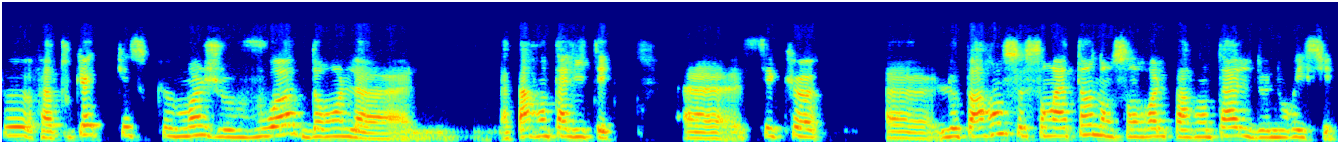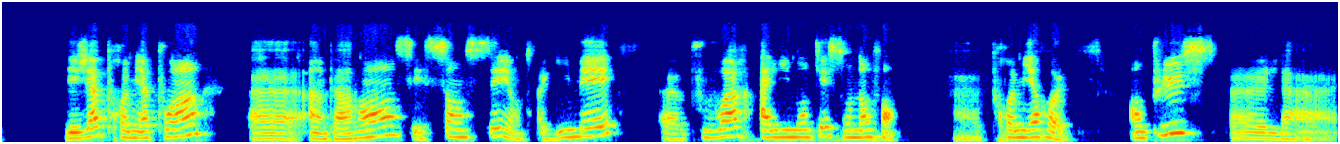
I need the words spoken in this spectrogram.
peut, enfin en tout cas, qu'est-ce que moi je vois dans la, la parentalité, euh, c'est que le parent se sent atteint dans son rôle parental de nourricier. Déjà, premier point, un parent, c'est censé entre guillemets pouvoir alimenter son enfant. premier rôle. En plus, la,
